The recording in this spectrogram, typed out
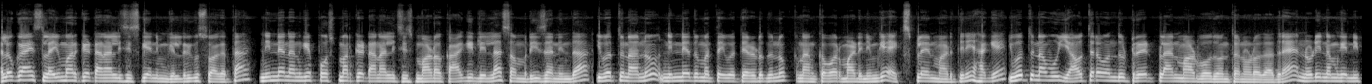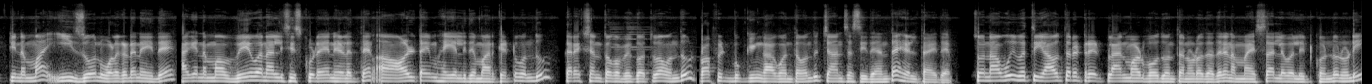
ಹಲೋ ಗಾಯ್ಸ್ ಲೈವ್ ಮಾರ್ಕೆಟ್ ಅನಾಲಿಸಿಸ್ಗೆ ನಿಮ್ಗೆಲ್ರಿಗೂ ಸ್ವಾಗತ. ನಿನ್ನೆ ನನಗೆ ಪೋಸ್ಟ್ ಮಾರ್ಕೆಟ್ ಅನಾಲಿಸಿಸ್ ಮಾಡೋಕ್ ಆಗಿರ್ಲಿಲ್ಲ ಸಮ್ ರೀಸನ್ ಇಂದ. ಇವತ್ತು ನಾನು ನಿನ್ನೆದು ಮತ್ತೆ ಇವತ್ತೆರಡದನ್ನು ನಾನು ಕವರ್ ಮಾಡಿ ನಿಮಗೆ ಎಕ್ಸ್ಪ್ಲೈನ್ ಮಾಡ್ತೀನಿ. ಹಾಗೆ, ಇವತ್ತು ನಾವು ಯಾವ ತರ ಒಂದು ಟ್ರೇಡ್ ಪ್ಲಾನ್ ಮಾಡಬಹುದು ಅಂತ ನೋಡೋದಾದ್ರೆ, ನೋಡಿ ನಮಗೆ ನಿಫ್ಟಿ ನಮ್ಮ ಈ ಝೋನ್ ಒಳಗಡೆನೆ ಇದೆ. ಹಾಗೆ ನಮ್ಮ ವೇವ್ ಅನಾಲಿಸಿಸ್ ಕೂಡ ಏನ್ ಹೇಳುತ್ತೆ ಆಲ್ ಟೈಮ್ ಹೈ ಅಲ್ಲಿ ಇದೆ ಮಾರ್ಕೆಟ್ ಒಂದು ಕರೆಕ್ಷನ್ ತಗೋಬೇಕು ಅಥವಾ ಒಂದು ಪ್ರಾಫಿಟ್ ಬುಕ್ಕಿಂಗ್ ಆಗುವಂತ ಒಂದು ಚಾನ್ಸಸ್ ಇದೆ ಅಂತ ಹೇಳ್ತಾ ಇದೆ. ಸೊ ನಾವು ಇವತ್ತು ಯಾವ ತರ ಟ್ರೇಡ್ ಪ್ಲಾನ್ ಮಾಡಬಹುದು ಅಂತ ನೋಡೋದಾದ್ರೆ, ನಮ್ಮ ಎಸ್ ಆರ್ ಲೆವೆಲ್ ಇಟ್ಕೊಂಡು ನೋಡಿ,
